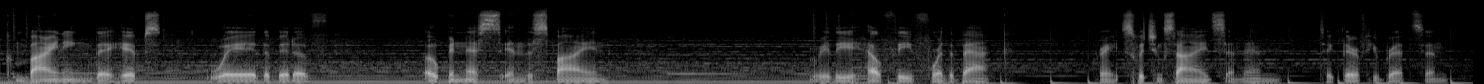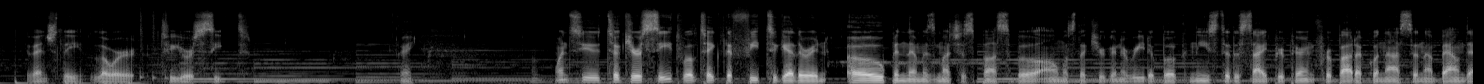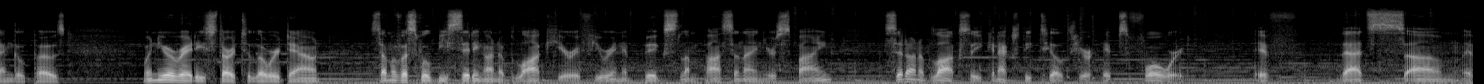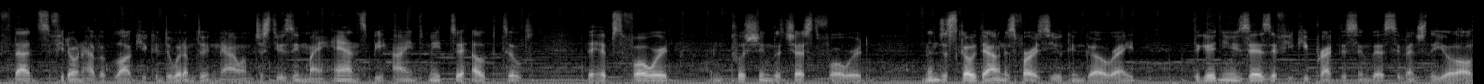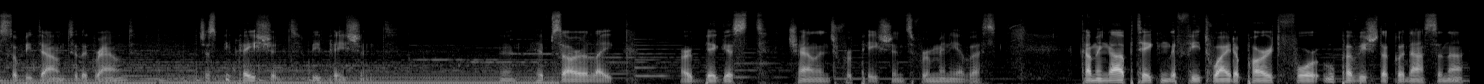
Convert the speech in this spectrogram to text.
Combining the hips with a bit of openness in the spine. Really healthy for the back. Great. Switching sides and then take there a few breaths and eventually lower to your seat. Great. Once you took your seat, we'll take the feet together and open them as much as possible, almost like you're going to read a book. Knees to the side, preparing for Baddha Konasana, bound angle pose. When you're ready, start to lower down. Some of us will be sitting on a block here. If you're in a big slumpasana in your spine, sit on a block so you can actually tilt your hips forward. If that's um, if that's if you don't have a block, you can do what I'm doing now. I'm just using my hands behind me to help tilt the hips forward and pushing the chest forward. And then just go down as far as you can go, right? The good news is if you keep practicing this, eventually you'll also be down to the ground just be patient. Be patient. And hips are like our biggest challenge for patience for many of us. Coming up, taking the feet wide apart for Upavishta Konasana.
